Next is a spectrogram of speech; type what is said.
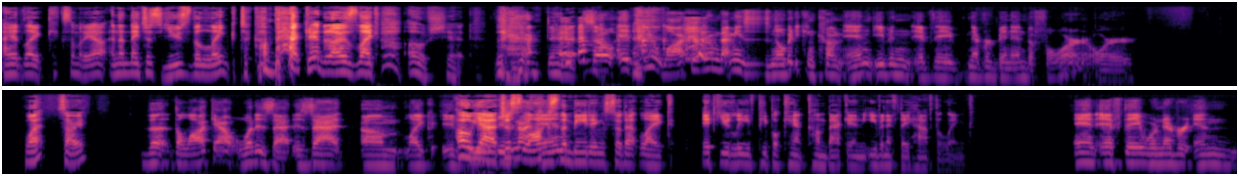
I had like kicked somebody out, and then they just used the link to come back in, and I was like, oh shit. Damn it. So if you lock a room, that means nobody can come in, even if they've never been in before, or What? Sorry. the the lockout. What is that? Is that um like? If Oh yeah, it just locks in- the meeting so that like if you leave, people can't come back in, even if they have the link. And if they were never in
